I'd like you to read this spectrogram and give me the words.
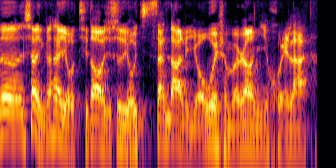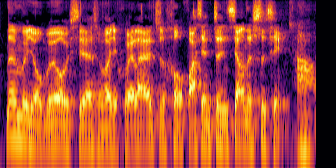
那像你刚才有提到，就是有三大理由为什么让你回来。那么有没有些什么你回来之后发现真香的事情？好，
